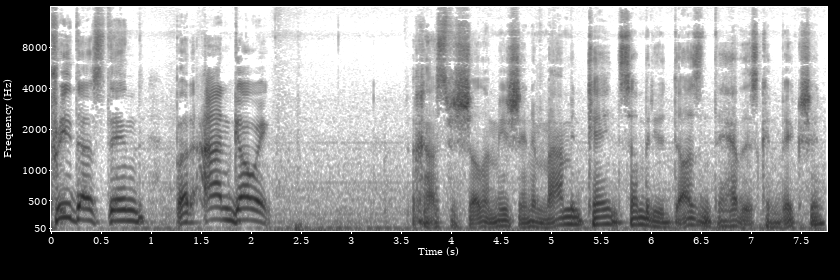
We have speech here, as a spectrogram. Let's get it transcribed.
predestined, but ongoing. Somebody who doesn't have this conviction,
